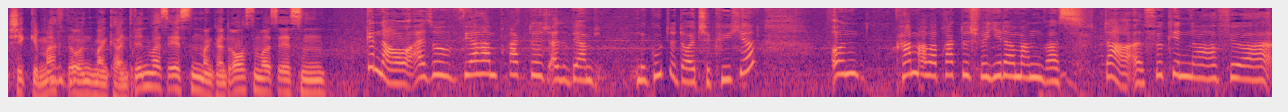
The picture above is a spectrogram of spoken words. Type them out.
Schick gemacht und man kann drin was essen, man kann draußen was essen. Genau, also wir haben praktisch, also wir haben eine gute deutsche Küche und haben aber praktisch für jedermann was da. Also für Kinder, für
